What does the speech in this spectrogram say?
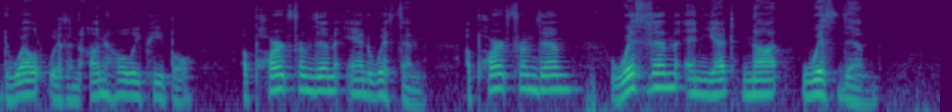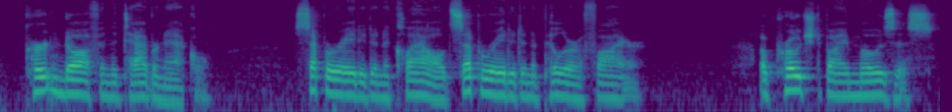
dwelt with an unholy people, apart from them and with them, apart from them, with them, and yet not with them, curtained off in the tabernacle, separated in a cloud, separated in a pillar of fire, approached by Moses,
